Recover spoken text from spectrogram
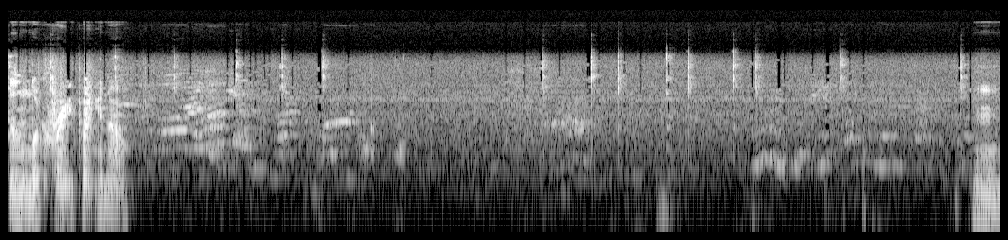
Doesn't look right, but you know. Hmm.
